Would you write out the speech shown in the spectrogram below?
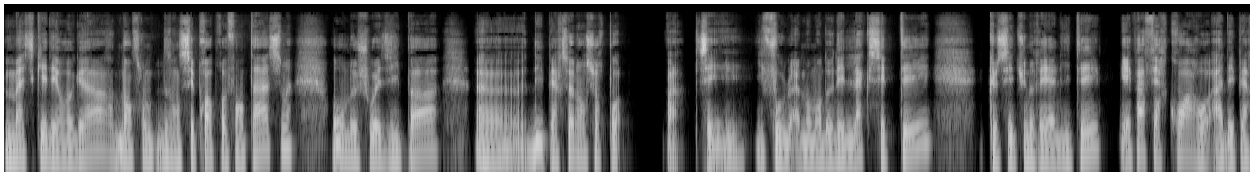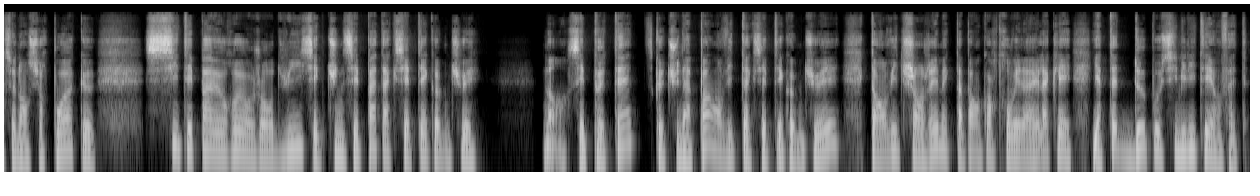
masquer des regards, dans, son, dans ses propres fantasmes. On ne choisit pas euh, des personnes en surpoids. Voilà, c'est il faut à un moment donné l'accepter que c'est une réalité et pas faire croire à des personnes en surpoids que si t'es pas heureux aujourd'hui, c'est que tu ne sais pas t'accepter comme tu es. Non, c'est peut-être que tu n'as pas envie de t'accepter comme tu es, que tu as envie de changer mais que t'as pas encore trouvé la, la clé. Il y a peut-être deux possibilités en fait.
